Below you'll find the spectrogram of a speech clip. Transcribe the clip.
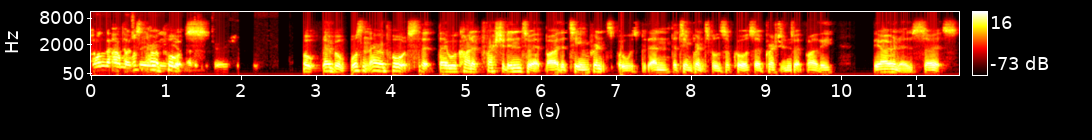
I wonder how much Wasn't there really knew about the reports- situation. Well, no, but wasn't there reports that they were kind of pressured into it by the team principals? But then the team principals, of course, are pressured into it by the the owners. So it's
